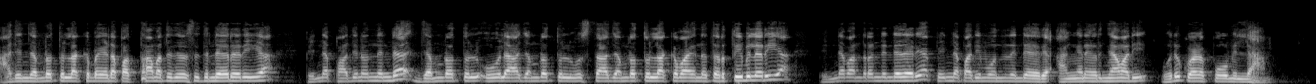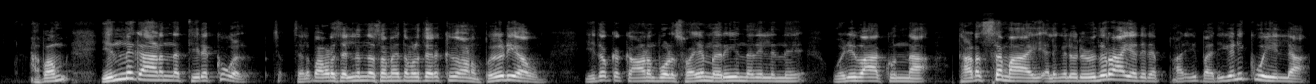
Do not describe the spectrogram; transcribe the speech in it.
ആദ്യം ജംറത്തുൽ അക്ബയുടെ പത്താമത്തെ ദിവസത്തിന്റെ ഏറെറിയുക പിന്നെ പതിനൊന്നിന്റെ ജംറത്തുൽ ഊല ജംറത്തുൽ ഉസ്ത ജംറത്തുൽ അക്ബ എന്ന തെർത്തീബിൽ എറിയുക പിന്നെ പന്ത്രണ്ടിന്റെ എറിയുക പിന്നെ പതിമൂന്നിന്റെ എറിയുക. അങ്ങനെ എറിഞ്ഞാൽ മതി. ഒരു കുഴപ്പവുമില്ല. അപ്പം ഇന്ന് കാണുന്ന തിരക്കുകൾ ചിലപ്പോൾ അവിടെ ചെല്ലുന്ന സമയത്ത് നമ്മൾ തിരക്ക് കാണും പേടിയാവും. ഇതൊക്കെ കാണുമ്പോൾ സ്വയം എറിയുന്നതിൽ നിന്ന് ഒഴിവാക്കുന്ന തടസ്സമായി അല്ലെങ്കിൽ ഒരു എതിറായി അതിനെ പരി പരിഗണിക്കുകയില്ല.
